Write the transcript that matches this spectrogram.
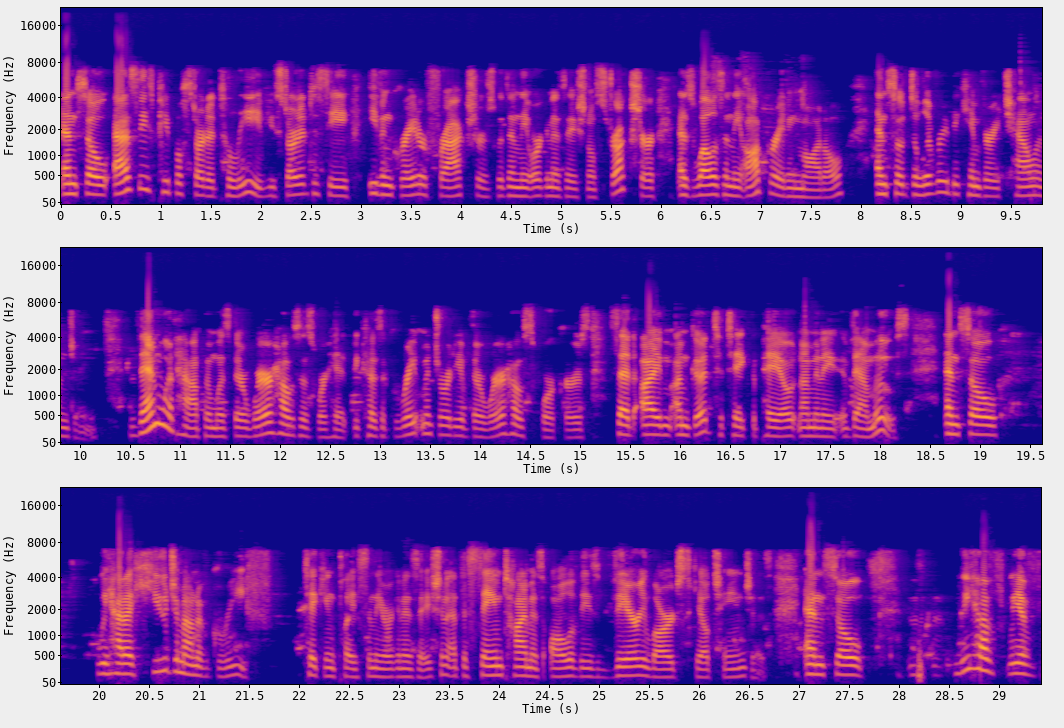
And so as these people started to leave, you started to see even greater fractures within the organizational structure as well as in the operating model. And so delivery became very challenging. Then what happened was their warehouses were hit because a great majority of their warehouse workers said, I'm, I'm good to take the payout and I'm going to vamoose. And so we had a huge amount of grief taking place in the organization at the same time as all of these very large scale changes. And so we have we have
